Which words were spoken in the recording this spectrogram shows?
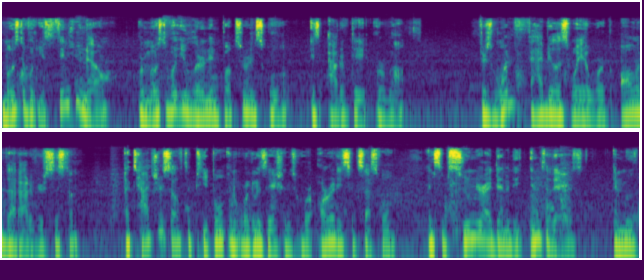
most of what you think you know where most of what you learn in books or in school is out of date or wrong. There's one fabulous way to work all of that out of your system. Attach yourself to people and organizations who are already successful and subsume your identity into theirs and move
